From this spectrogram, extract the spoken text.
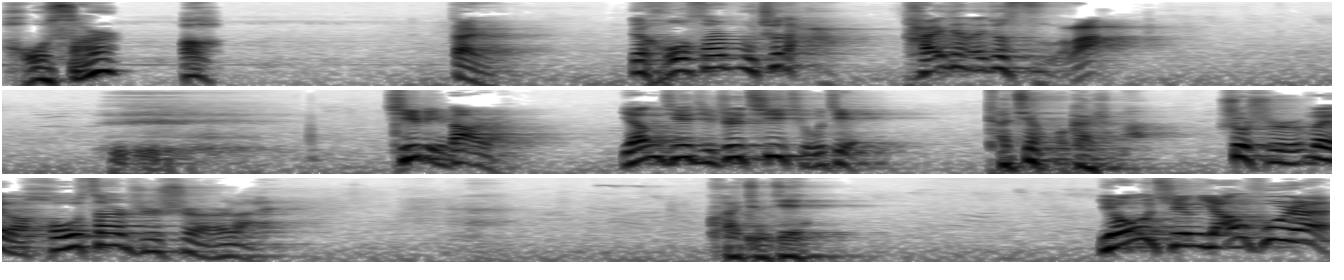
侯三儿啊！大人，这侯三儿不吃打，抬进来就死了。启禀大人，杨阶级之妻求见。他见我干什么？说是为了侯三儿之事而来。快请进。有请杨夫人。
